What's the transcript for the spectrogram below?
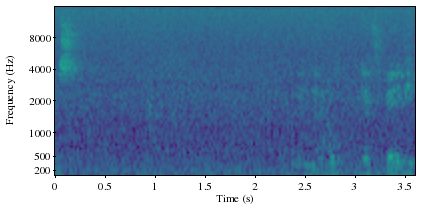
Yes. And now let's baby.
